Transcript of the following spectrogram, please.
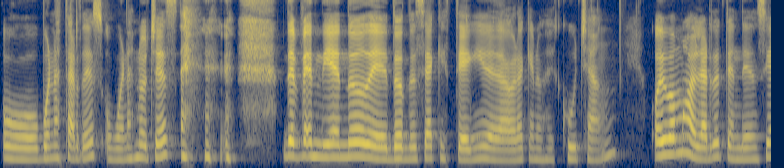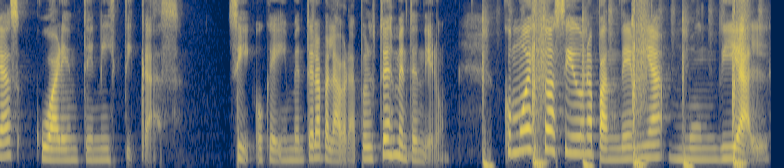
o buenas tardes, o buenas noches, dependiendo de dónde sea que estén y de la hora que nos escuchan. Hoy vamos a hablar de tendencias cuarentenísticas. Sí, ok, inventé la palabra, pero ustedes me entendieron. Como esto ha sido una pandemia mundial,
